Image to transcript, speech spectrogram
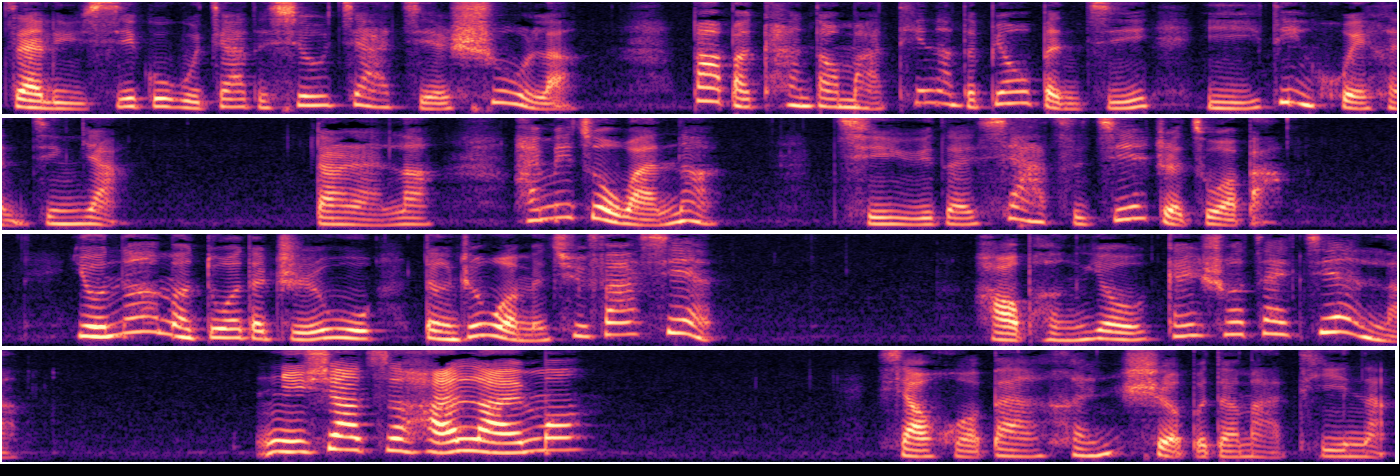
在吕西姑姑家的休假结束了。爸爸看到马蒂娜的标本集，一定会很惊讶。当然了，还没做完呢，其余的下次接着做吧。有那么多的植物等着我们去发现。好朋友该说再见了。你下次还来吗？小伙伴很舍不得马蒂娜。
